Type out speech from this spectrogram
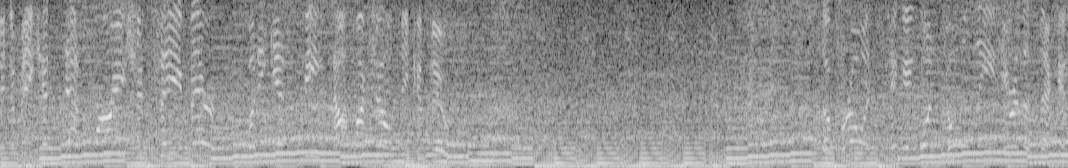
tried to make a desperation save there, but he gets beat. Not much else he could do. The Bruins taking one goal lead here in the second.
